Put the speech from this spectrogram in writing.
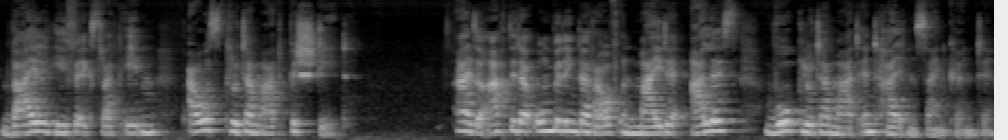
weil Hefeextrakt eben aus Glutamat besteht. Also achte da unbedingt darauf und meide alles, wo Glutamat enthalten sein könnte.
